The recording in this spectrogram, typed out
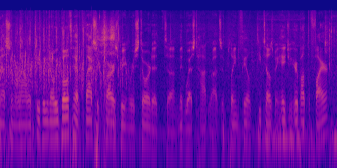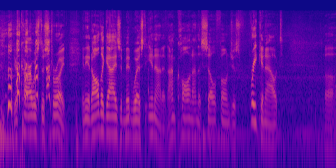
messing around with people. You know, we both have classic cars being restored at uh, Midwest Hot Rods in Plainfield. He tells me, hey, did you hear about the fire? Your car was destroyed. And he had all the guys at Midwest in on it. I'm calling on the cell phone, just freaking out. Uh,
